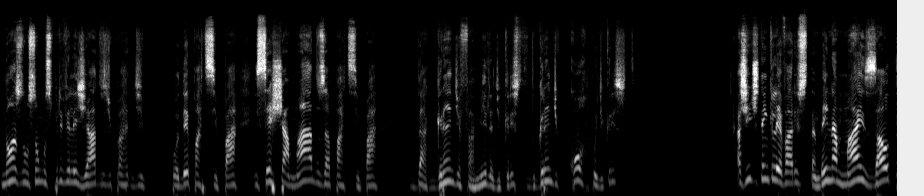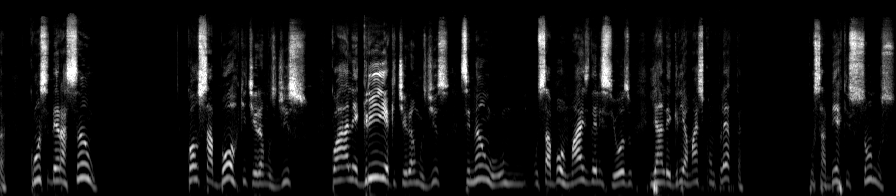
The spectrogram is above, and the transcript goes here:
nós não somos privilegiados de, de poder participar e ser chamados a participar da grande família de Cristo, do grande corpo de Cristo. A gente tem que levar isso também na mais alta consideração. Qual o sabor que tiramos disso? Qual a alegria que tiramos disso? Se não o sabor mais delicioso e a alegria mais completa? Por saber que somos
